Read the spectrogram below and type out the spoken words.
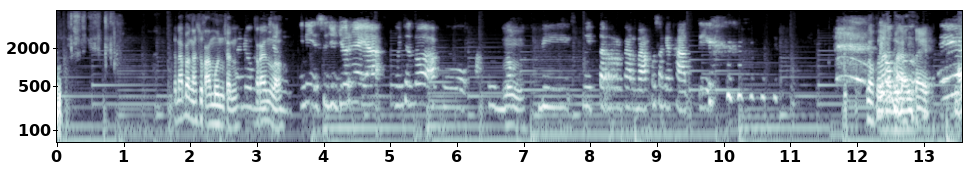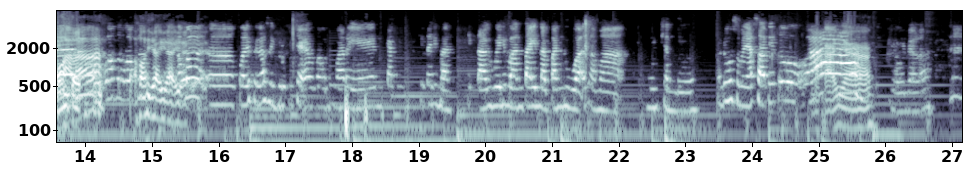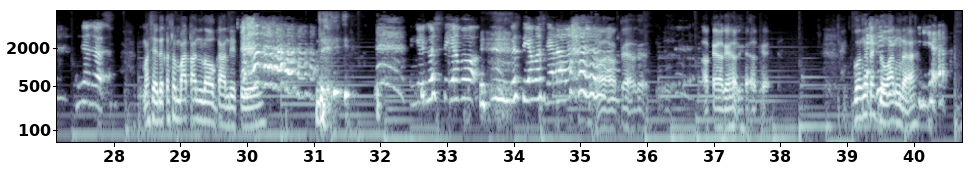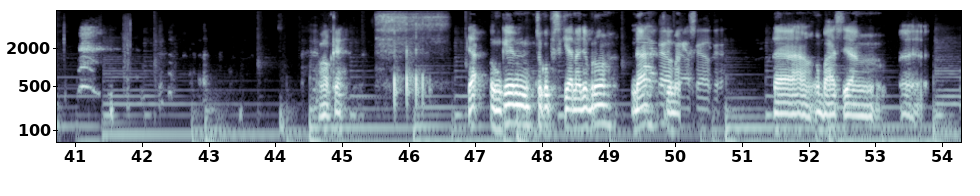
Kenapa? Nggak suka Munchen? Aduh, Keren Munchen. loh. Ini sejujurnya ya, Munchen tuh aku aku blok Hmm. di Twitter karena aku sakit hati. Loh Kenapa dibantai? Iya, Oh, waktu waktu, waktu Oh iya iya iya. apa iya. eh, kualifikasi grup UCL tahun kemarin kan kita diban kita gue dibantai 8-2 sama Munchen tuh. Aduh, semenjak saat itu wah Makanya ya udahlah. Enggak enggak masih ada kesempatan lo ganti tim. enggak gue setia kok. Gue setia mas sekarang. Oh, Oke oke. Oke oke oke oke. Gue ngetes doang dah. Iya. Oke. Ya, mungkin cukup sekian aja, Bro. Udah, Oke terima kasih oke oke. udah ngebahas yang eh,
